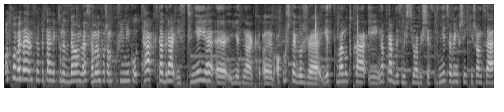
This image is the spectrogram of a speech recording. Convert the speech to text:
Odpowiadając na pytanie, które zadałam na samym początku filmiku, tak, ta gra istnieje, e, jednak e, oprócz tego, że jest malutka i naprawdę zmieściłaby się w nieco większej kieszonce,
